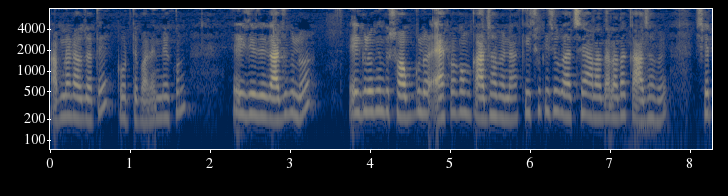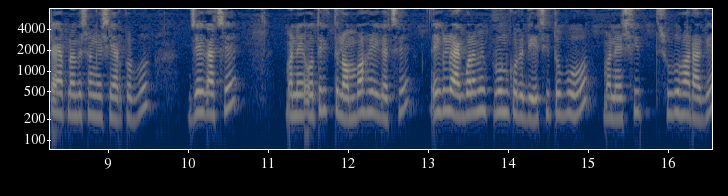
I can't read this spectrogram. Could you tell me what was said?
আপনারাও যাতে করতে পারেন। দেখুন, এই যে যে গাছগুলো, এইগুলো কিন্তু সবগুলো একরকম কাজ হবে না। কিছু কিছু গাছে আলাদা আলাদা কাজ হবে। সেটাই আপনাদের সঙ্গে শেয়ার করব। যে গাছে মানে অতিরিক্ত লম্বা হয়ে গেছে এইগুলো একবার আমি প্রুন করে দিয়েছি। তবুও মানে শীত শুরু হওয়ার আগে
